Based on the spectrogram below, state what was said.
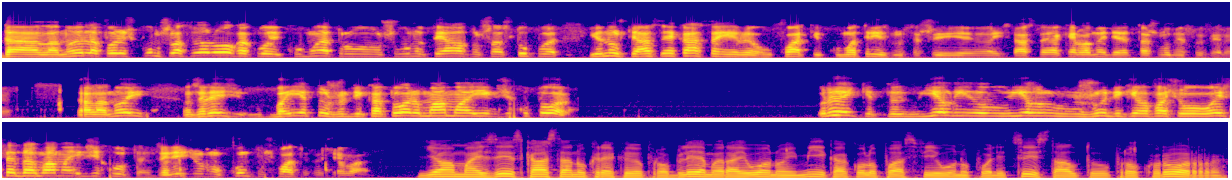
Da, la noi la Fărăș cum și la Soroca, acolo cu mătru și unul pe altul și stupă. Eu nu știu, asta e că asta e rău, foarte cu mătrismul ăsta și asta e chiar la noi de atâta și lume suferă. Dar la noi, înțelegi, băietul judicator, mama executor. Răchit, el, el judică, el face o ăsta, dar mama execută. Înțelegi? Nu, cum poate așa ceva? Eu am mai zis că asta nu cred că e o problemă, raionul e mic, acolo poate fi unul polițist, altul procuror,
